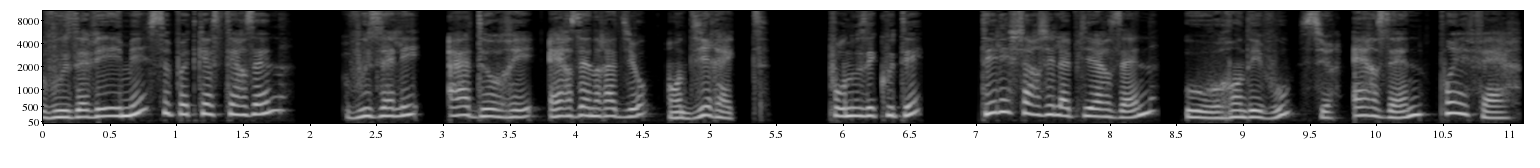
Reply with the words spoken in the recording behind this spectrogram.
Vous avez aimé ce podcast RZN Vous allez adorer RZN Radio en direct. Pour nous écouter, téléchargez l'appli RZN ou rendez-vous sur rzen.fr.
